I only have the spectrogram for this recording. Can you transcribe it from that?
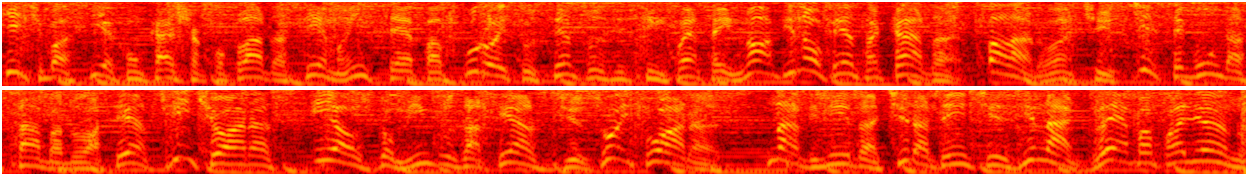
Kit bacia com caixa acoplada tema em cepa por 859,90 cada. Balarote, de segunda a sábado até às 20 horas e aos domingos até às 18 horas. Na Avenida Tiradentes e na Gleba Palhano.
